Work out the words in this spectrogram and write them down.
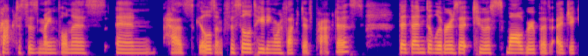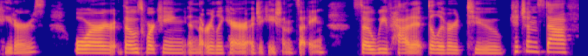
practices mindfulness and has skills in facilitating reflective practice that then delivers it to a small group of educators or those working in the early care education setting. So we've had it delivered to kitchen staff,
